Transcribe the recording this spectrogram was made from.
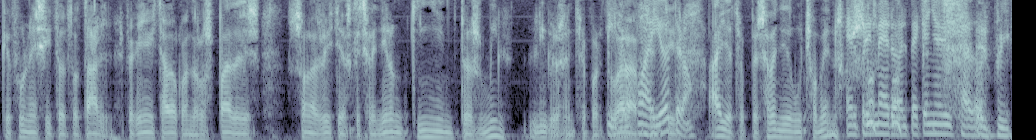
que fue un éxito total, El pequeño dictador, cuando los padres son las víctimas, que se vendieron 500.000 libros entre Portugal y luego hay Argentina. otro. Hay otro, pero se ha vendido mucho menos. El primero, El pequeño dictador. El, pri-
